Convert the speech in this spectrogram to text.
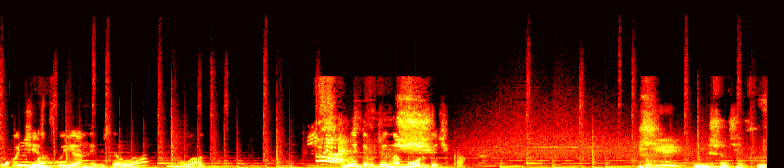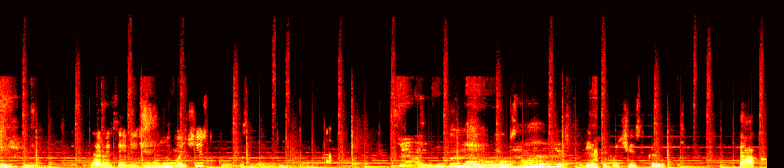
Зубочистку я не взяла, ну ладно. Видовжена мордочка. Зараз я візьму зубочистку. І зубочисткою. Так,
